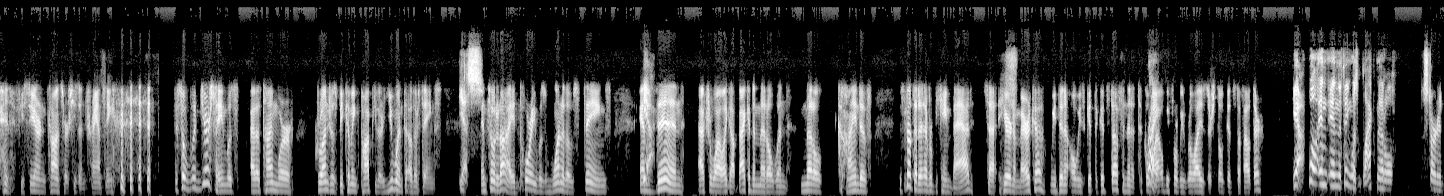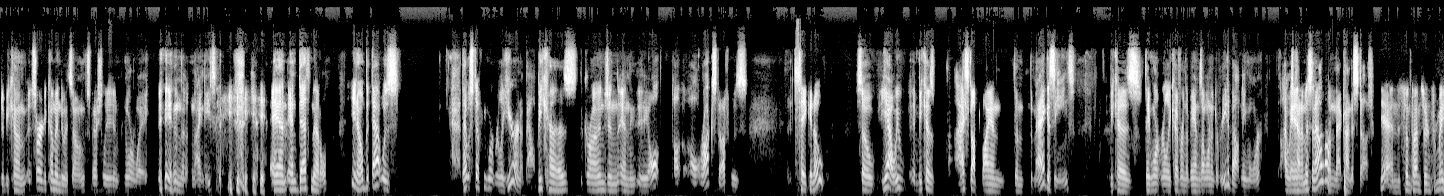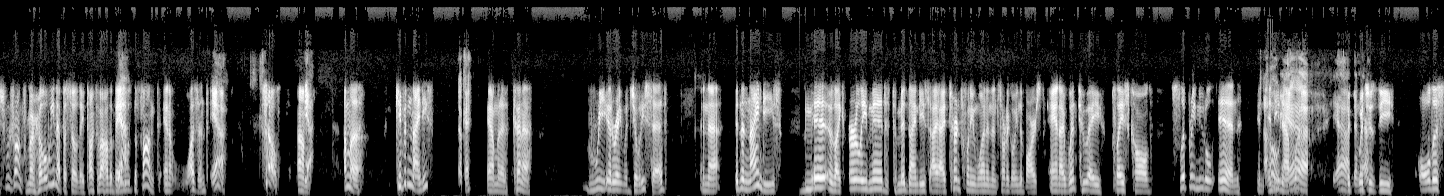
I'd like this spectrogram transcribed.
And if you see her in concert, she's entrancing. so what you're saying was at a time where grunge was becoming popular, you went to other things. Yes. and so did I. And Tori was one of those things. And Yeah. then after a while, I got back into metal when metal kind of. It's not that it ever became bad. It's that here in America, we didn't always get the good stuff, and then it took a Right. while before we realized there's still good stuff out there. Yeah. Well, and and the thing was, black metal started to become it started to come into its own, especially in Norway in the '90s, and and death metal, you know. But that was that was stuff we weren't really hearing about because the grunge and and the, the alt alt rock stuff was taken over. So yeah, we because I stopped buying the the magazines because they weren't really covering the bands I wanted to read about anymore. I was kind of missing out on that kind of stuff. yeah, and sometimes their information was wrong. From our Halloween episode, they talked about how the band Yeah. was defunct, and it wasn't. Yeah. So, um, Yeah. I'm gonna keep it in the 90s. Okay. and I'm going to kind of reiterate what Jody said, in that in the 90s, mid like early mid to mid 90s, I, I turned 21 and then started going to bars, and I went to a place called Slippery Noodle Inn in Oh Indianapolis, yeah. Yeah. Which, which is the oldest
